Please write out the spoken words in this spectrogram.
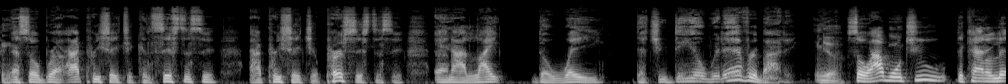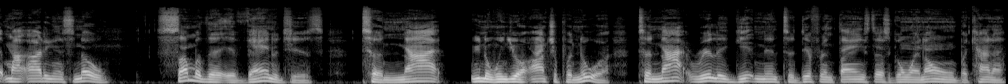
Mm. And so, bro, I appreciate your consistency. I appreciate your persistency, and I like the way that you deal with everybody. Yeah. So I want you to kind of let my audience know some of the advantages to not, you know, when you're an entrepreneur, to not really getting into different things that's going on, but kind of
